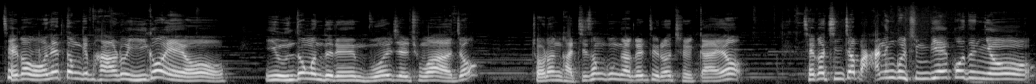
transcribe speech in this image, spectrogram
제가 원했던 게 바로 이거예요. 이 운동원들은 무얼 제일 좋아하죠? 저랑 같이 성공각을 들어줄까요? 제가 진짜 많은 걸 준비했거든요.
